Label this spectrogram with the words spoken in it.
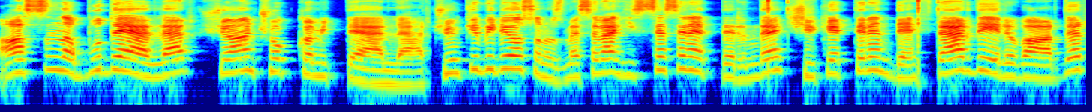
aslında bu değerler şu an çok komik değerler. Çünkü biliyorsunuz mesela hisse senetlerinde şirketlerin defter değeri vardır,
